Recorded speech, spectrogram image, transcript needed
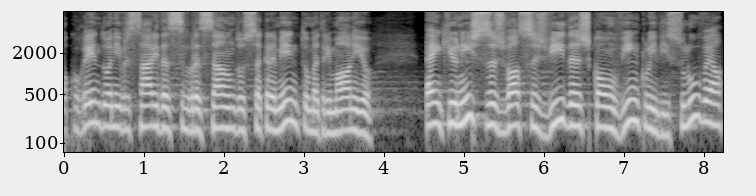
Ocorrendo o aniversário da celebração do sacramento matrimónio, em que unistes as vossas vidas com um vínculo indissolúvel,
